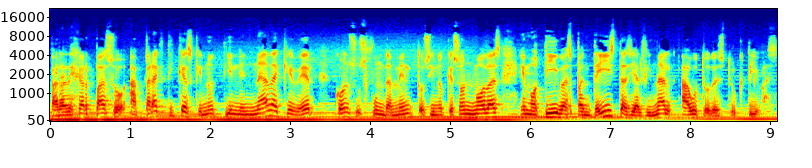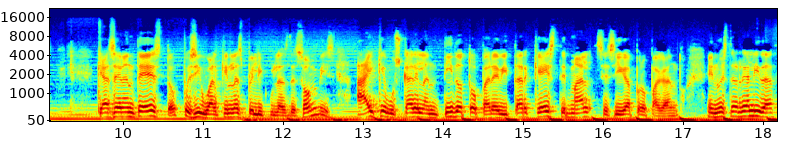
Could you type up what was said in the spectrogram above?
para dejar paso a prácticas que no tienen nada que ver con sus fundamentos, sino que son modas emotivas, panteístas y al final autodestructivas. ¿Qué hacer ante esto? Pues igual que en las películas de zombies, hay que buscar el antídoto para evitar que este mal se siga propagando. En nuestra realidad,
